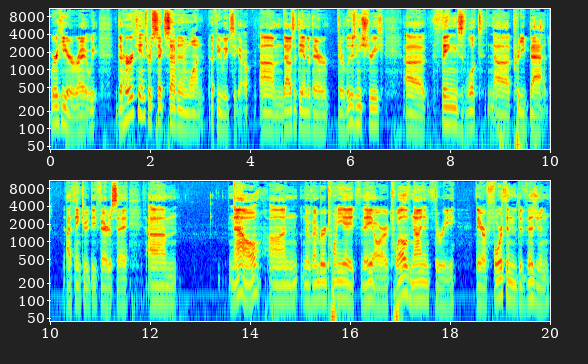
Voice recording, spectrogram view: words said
we're here, right? We the Hurricanes were six, seven, and one a few weeks ago. Um, that was at the end of their their losing streak. Uh, things looked uh, pretty bad. I think it would be fair to say. Um, now on November 28th, they are 12, 9, and 3. They are fourth in the division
